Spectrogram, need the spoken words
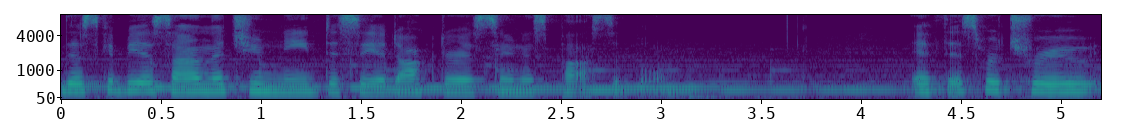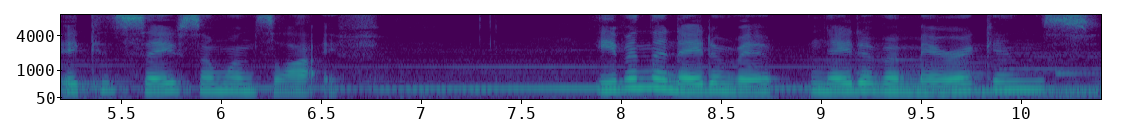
This could be a sign that you need to see a doctor as soon as possible. If this were true, it could save someone's life. Even the Native, Native Americans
